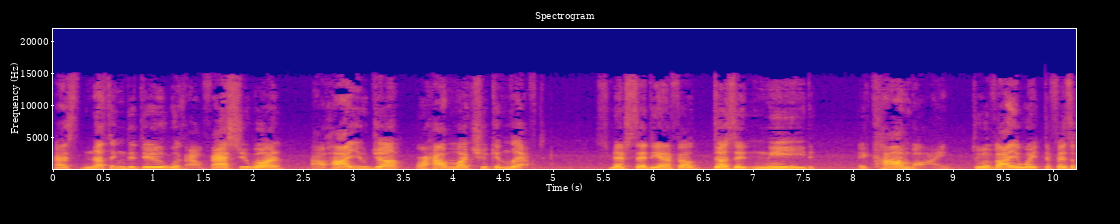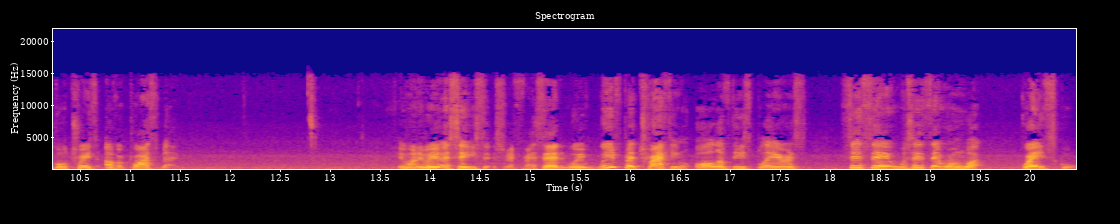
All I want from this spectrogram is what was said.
has nothing to do with how fast you run, how high you jump, or how much you can lift. Smith said the NFL doesn't need a combine to evaluate the physical traits of a prospect. When we, Smith said we, we've been tracking all of these players since they since they were in what grade school.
